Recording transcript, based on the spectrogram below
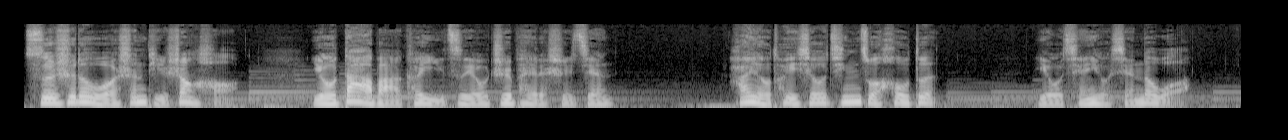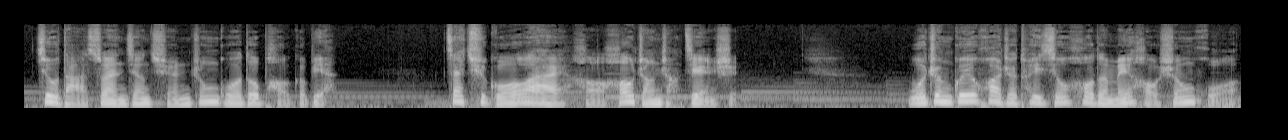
此时的我身体尚好，有大把可以自由支配的时间，还有退休金做后盾。有钱有闲的我，就打算将全中国都跑个遍，再去国外好好长长见识。我正规划着退休后的美好生活，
